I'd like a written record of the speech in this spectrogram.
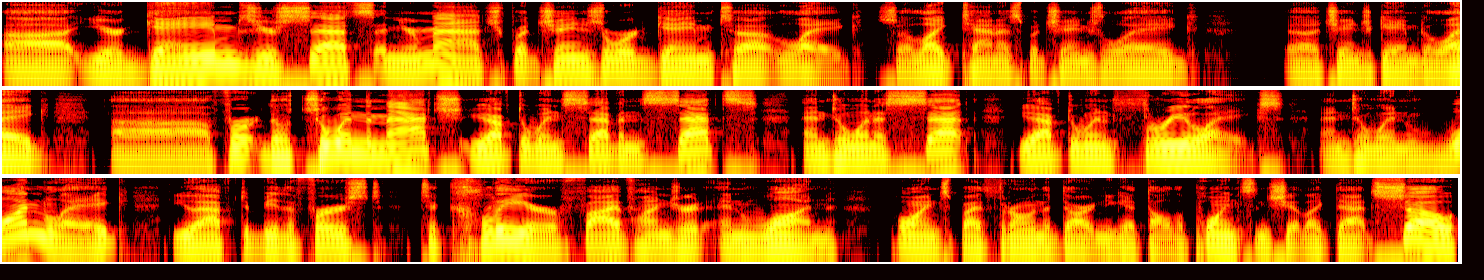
uh, your games, your sets, and your match, but change the word game to leg. So like tennis, but change leg uh, change game to leg. Uh, for to win the match, you have to win seven sets, and to win a set, you have to win three legs. And to win one leg, you have to be the first to clear 501 points by throwing the dart, and you get all the points and shit like that. So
